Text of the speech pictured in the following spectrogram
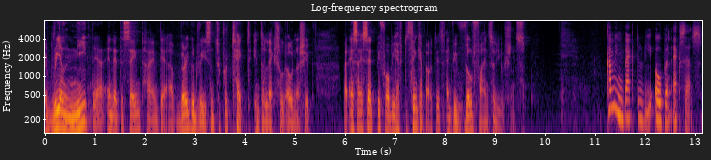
a real need there, and at the same time, there are very good reasons to protect intellectual ownership but as I said before, we have to think about it and we will find solutions. Coming back to the open access,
